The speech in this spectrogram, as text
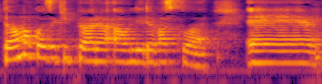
Então é uma coisa que piora a olheira vascular. É,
